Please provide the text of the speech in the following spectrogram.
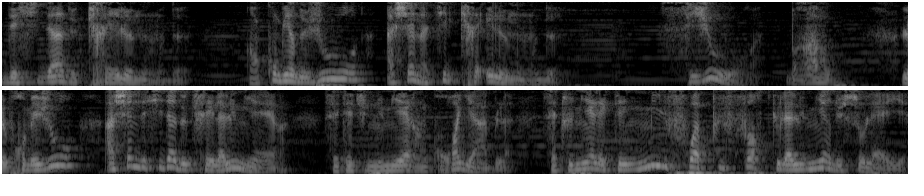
décida de créer le monde. En combien de jours Hachem a-t-il créé le monde? Six jours. Bravo. Le premier jour, Hachem décida de créer la lumière. C'était une lumière incroyable. Cette lumière était mille fois plus forte que la lumière du soleil.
